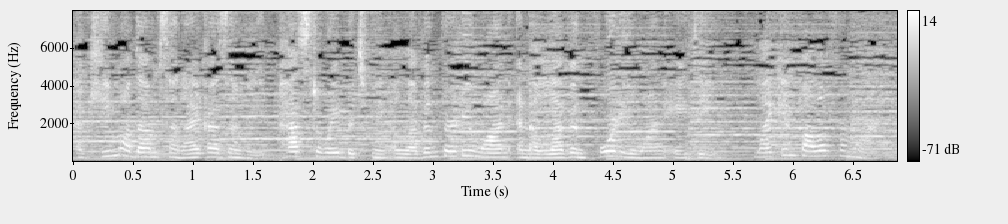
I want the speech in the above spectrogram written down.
Hakim Adam Sanai Ghaznavi passed away between 1131 and 1141 AD. Like and follow for more.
